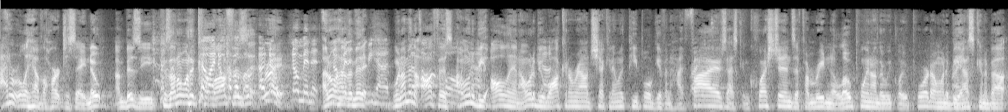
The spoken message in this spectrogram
I don't really have the heart to say, nope, I'm busy because I don't want to come I don't off as a- oh, no, right. no minutes, I don't no have a minute. When I'm in That's the office, awful, I want to be all in. I want to be Yeah. walking around, checking in with people, giving high fives, asking questions. If I'm reading a low point on the weekly report, I want to be Right. asking about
